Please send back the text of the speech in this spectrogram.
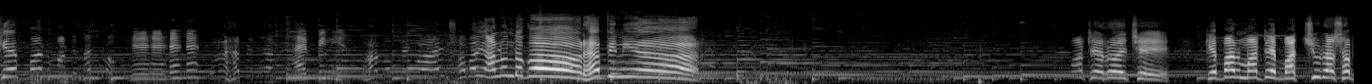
কে পান মাঠে সবাই আনন্দ কর। হ্যাপি নিউ ইয়ার মাঠে রয়েছে কেপার মাঠে বাচ্চুরা সব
